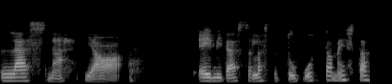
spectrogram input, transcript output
läsnä ja ei mitään sellaista tuputtamista,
